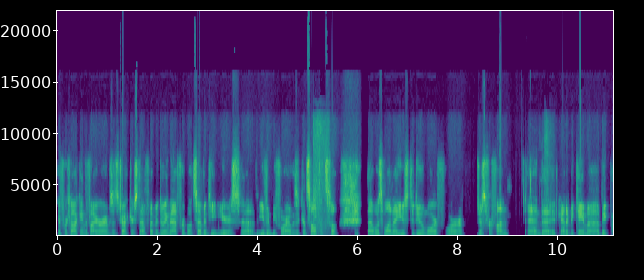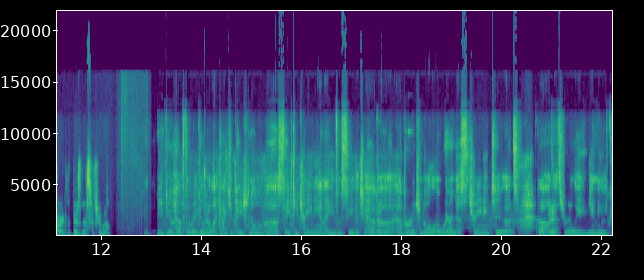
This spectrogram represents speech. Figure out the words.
if we're talking the firearms instructor stuff, I've been doing that for about 17 years, uh, even before I was a consultant. So that was one I used to do more for just for fun. And uh, it kind of became a big part of the business, if you will. And you do have the regular like occupational uh, safety training, and I even see that you have yeah. a Aboriginal awareness training too. That's uh, okay. that's really unique.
